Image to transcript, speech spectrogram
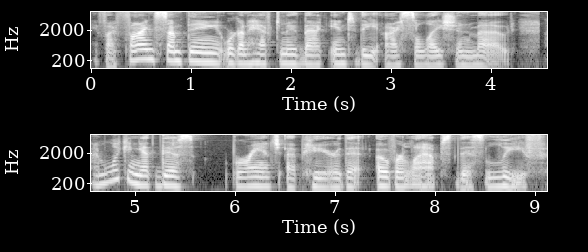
If I find something, we're going to have to move back into the isolation mode. I'm looking at this branch up here that overlaps this leaf.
